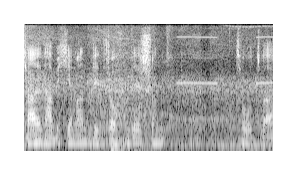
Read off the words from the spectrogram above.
Schade, da habe ich jemanden getroffen, der schon tot war.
